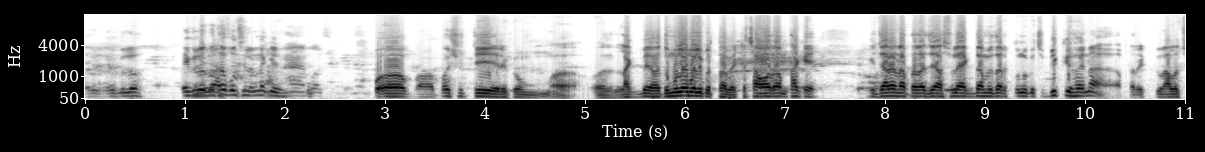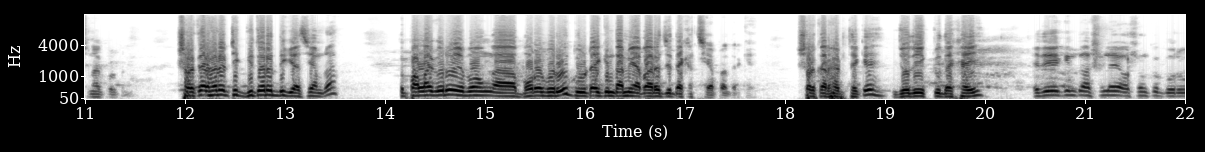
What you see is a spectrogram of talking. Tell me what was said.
এ- এগুলো কথা বলছিলেন নাকি? প- পঁয়ষট্টি এরকম লাগবে হয়তো মূলামূলি করতে হবে একটা চাওয়া দাম থাকে। জানেন আপনারা যে আসলে একদমই তার কোনো কিছু বিক্রি হয় না আপনারা একটু আলোচনা করবেন। সরকার হাটের ঠিক ভিতরের দিকে আছি আমরা। তো পালা গরু এবং বড় গরু দুটাই কিন্তু আমি অ্যাভারেজে দেখাচ্ছি আপনাদেরকে সরকার হাট থেকে। যদি একটু দেখাই। এদিকে কিন্তু আসলে অসংখ্য গরু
